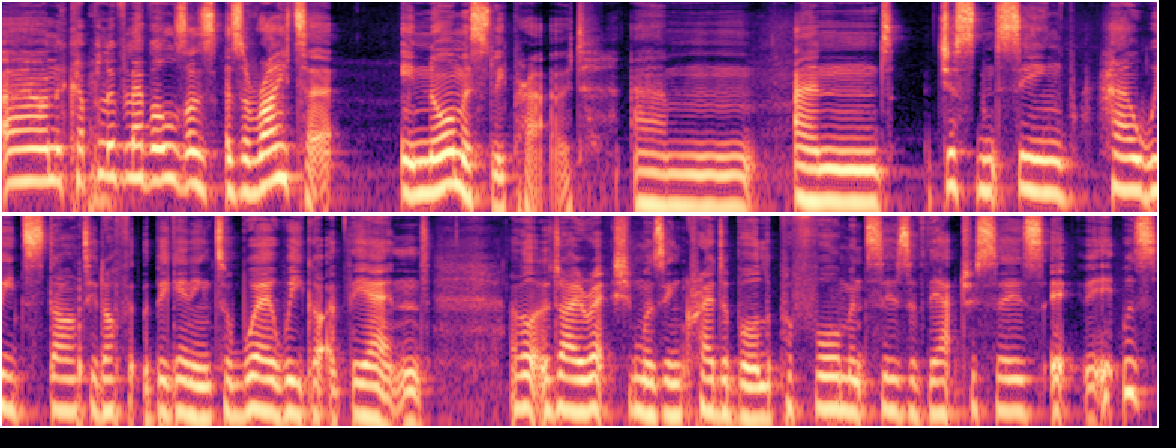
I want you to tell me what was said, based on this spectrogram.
Uh, on a couple of levels as, as a writer enormously proud um, and just seeing how we'd started off at the beginning to where we got at the end i thought the direction was incredible the performances of the actresses. It, it was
